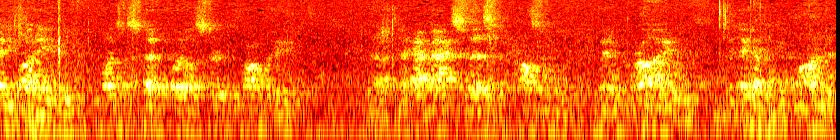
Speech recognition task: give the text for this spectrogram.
anybody who wants to step foot on certain property, uh, to have access to possible crime, that they have to be bonded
